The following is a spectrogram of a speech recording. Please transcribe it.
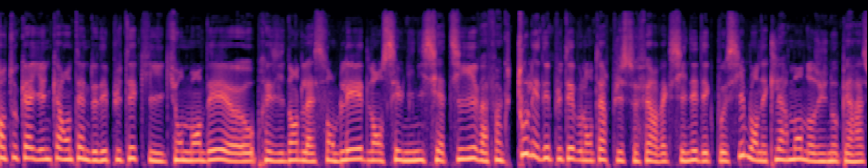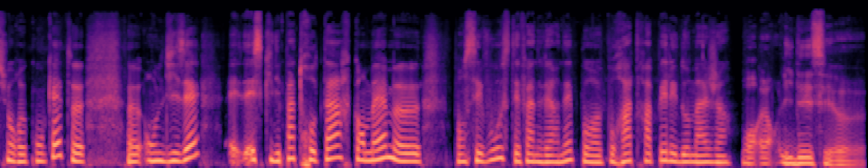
En tout cas, il y a une quarantaine de députés qui, qui ont demandé euh, au président de l'Assemblée de lancer une initiative afin que tous les députés volontaires puissent se faire vacciner dès que possible. On est clairement dans une opération reconquête, euh, on le disait. Est-ce qu'il n'est pas trop tard quand même, euh, pensez-vous, Stéphane Vernet, pour, pour rattraper les dommages? Bon, alors l'idée, c'est euh,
